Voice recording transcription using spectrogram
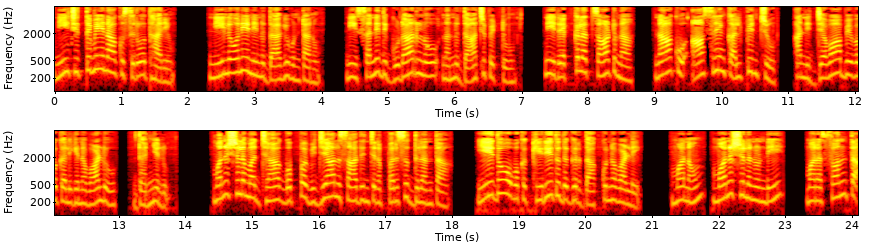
నీ చిత్తమే నాకు శిరోధార్యం. నీలోనే నిన్ను దాగి ఉంటాను. నీ సన్నిధి గుడారంలో నన్ను దాచిపెట్టు. నీ రెక్కల చాటున నాకు ఆశ్రయం కల్పించు. అని జవాబివ్వగలిగిన వాళ్ళు ధన్యులు. మనుషుల మధ్య గొప్ప విజయాలు సాధించిన పరిశుద్ధులంతా ఏదో ఒక కిరీతు దగ్గర దాక్కున్నవాళ్ళే మనం మనుషుల నుండి మన స్వంత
